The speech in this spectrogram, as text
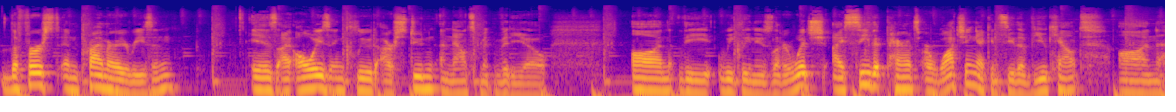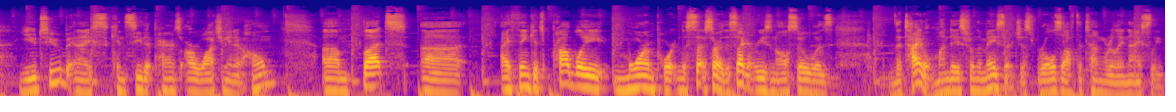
the first and primary reason is I always include our student announcement video on the weekly newsletter, which I see that parents are watching. I can see the view count on YouTube, and I can see that parents are watching it at home. Um, but uh, I think it's probably more important. The, sorry, the second reason also was the title, Mondays from the Mesa, just rolls off the tongue really nicely.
